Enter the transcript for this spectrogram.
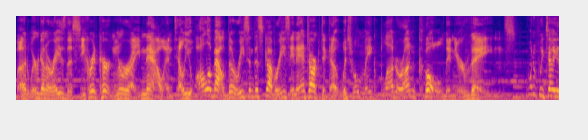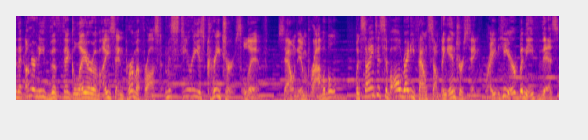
but we're gonna raise the secret curtain right now and tell you all about the recent discoveries in Antarctica which will make blood run cold in your veins. What if we tell you that underneath the thick layer of ice and permafrost, mysterious creatures live? Sound improbable? But scientists have already found something interesting right here beneath this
